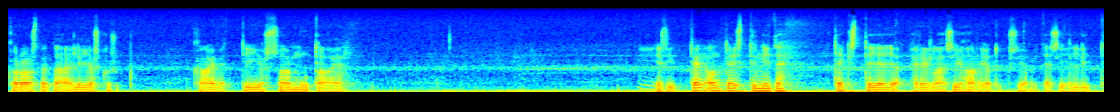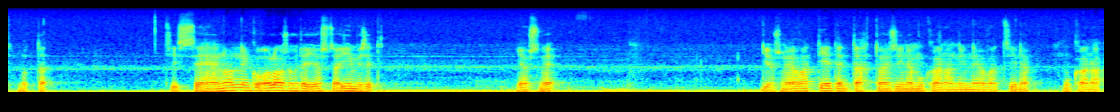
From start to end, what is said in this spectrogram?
korostetaan, eli joskus kaivettiin jossain mutaa. Ja, ja sitten on tietysti niitä tekstejä ja erilaisia harjoituksia, mitä siihen liittyy. Mutta siis sehän on niin kuin olosuhde, jossa ihmiset, jos ne, jos ne ovat tieten tahtoin siinä mukana, niin ne ovat siinä mukana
